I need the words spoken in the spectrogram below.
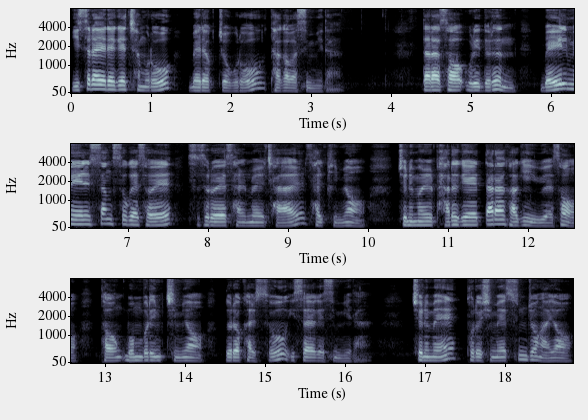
이스라엘에게 참으로 매력적으로 다가왔습니다. 따라서 우리들은 매일매일 쌍 속에서의 스스로의 삶을 잘 살피며 주님을 바르게 따라가기 위해서 더욱 몸부림치며 노력할 수 있어야겠습니다. 주님의 부르심에 순종하여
